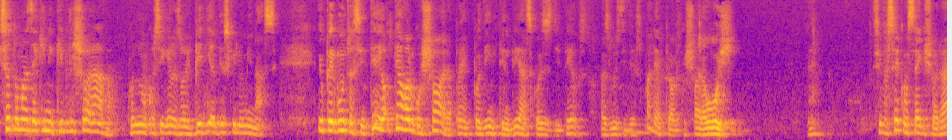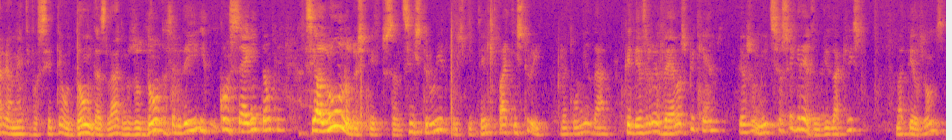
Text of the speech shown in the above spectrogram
São Tomás de Aquino, incrível, ele chorava quando não conseguia resolver, pedia a Deus que iluminasse. Eu pergunto assim, tem, teólogo chora para poder entender as coisas de Deus, as luzes de Deus? Qual é o teólogo que chora hoje? Né? Se você consegue chorar, realmente você tem o dom das lágrimas, o dom da sabedoria, e consegue então ser aluno do Espírito Santo, ser instruído pelo Espírito Santo. Ele vai te instruir pela tua humildade. Porque Deus revela aos pequenos, Deus humilde seus segredos, no vida a Cristo. Mateus 11.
